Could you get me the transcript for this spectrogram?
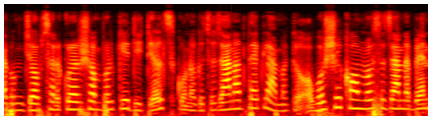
এবং জব সার্কুলার সম্পর্কে ডিটেলস কোনো কিছু জানার থাকলে আমাকে অবশ্যই কম বক্সে জানাবেন।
